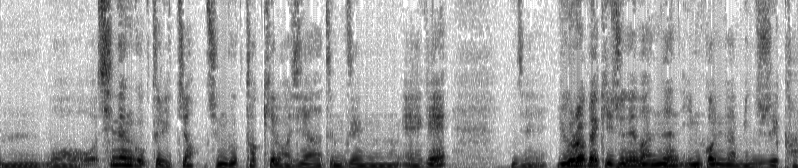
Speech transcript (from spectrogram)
음, 뭐, 신흥국들 있죠? 중국, 터키, 러시아 등등에게, 이제, 유럽의 기준에 맞는 인권이나 민주주의, 가,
